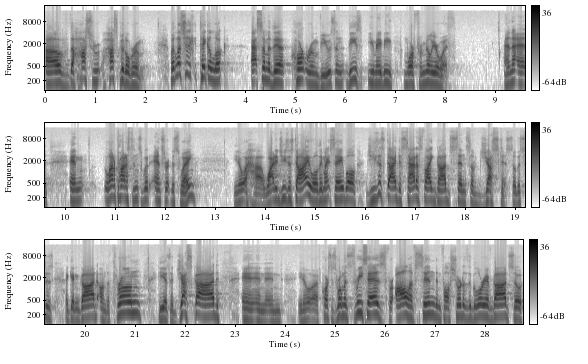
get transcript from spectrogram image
of the hosp- hospital room. But let's just take a look at some of the courtroom views, and these you may be more familiar with. And, that, and a lot of Protestants would answer it this way. You know, uh, why did Jesus die? Well, they might say, well, Jesus died to satisfy God's sense of justice. So this is, again, God on the throne. He is a just God. And, and, and you know, of course, as Romans 3 says, for all have sinned and fall short of the glory of God. So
